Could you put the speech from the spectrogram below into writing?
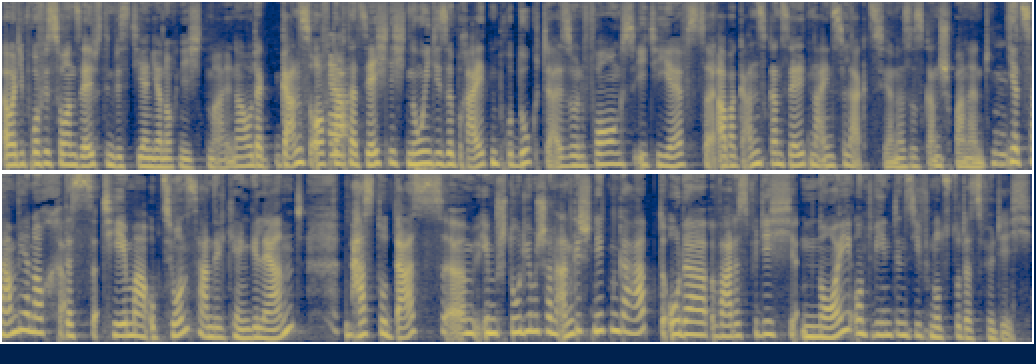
Aber die Professoren selbst investieren ja noch nicht mal. Ne? Oder ganz oft ja. auch tatsächlich nur in diese breiten Produkte, also in Fonds, ETFs, aber ganz, ganz selten Einzelaktien. Das ist ganz spannend. Mhm. Jetzt haben wir noch das Thema Optionshandel kennengelernt. Hast du das ähm, im Studium schon angeschnitten gehabt oder war das für dich neu und wie intensiv nutzt du das für dich?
